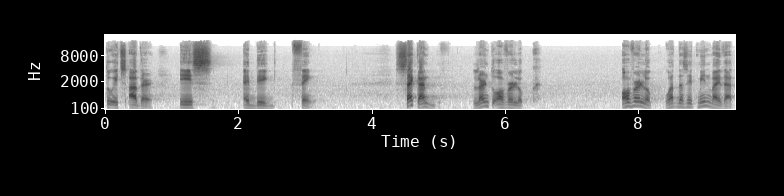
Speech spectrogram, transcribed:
to each other is a big thing. Second, learn to overlook. Overlook, what does it mean by that?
